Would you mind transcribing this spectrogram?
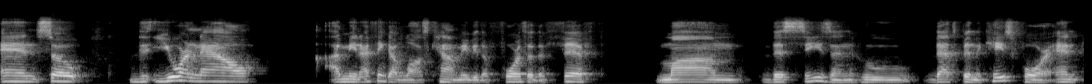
and so the, you are now. I mean, I think I've lost count. Maybe the fourth or the fifth mom this season who that's been the case for. And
